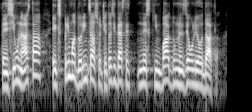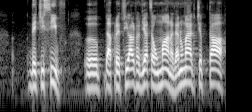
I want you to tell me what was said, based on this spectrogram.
Tensiunea asta exprimă dorința societății de a se ne schimba Dumnezeului odată. Decisiv, uh, de a prețui altfel viața umană, de a nu mai accepta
